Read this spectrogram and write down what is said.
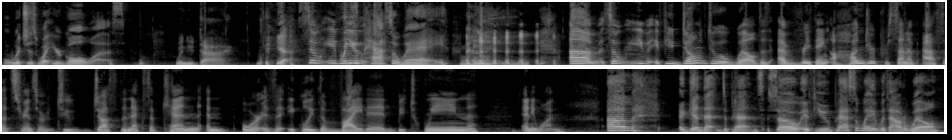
which is what your goal was. When you die, Yeah. So if when you, you- pass away, Um, so even if you don't do a will, does everything hundred percent of assets transfer to just the next of kin, and or is it equally divided between anyone? Um, again, that depends. So if you pass away without a will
